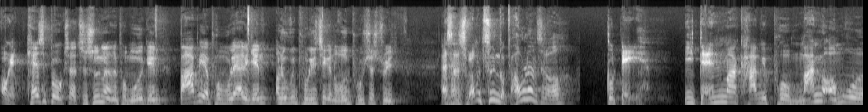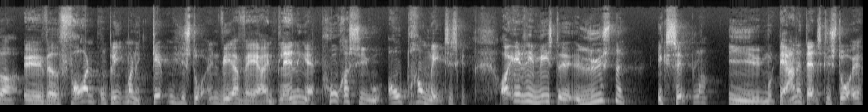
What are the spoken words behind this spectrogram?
Okay, kassebukser er til sydlandet på mode igen, Barbie er populært igen, og nu vil politikerne rydde Pusher Street. Altså, er som om tiden går baglæns eller hvad? Goddag. I Danmark har vi på mange områder øh, været foran problemerne gennem historien ved at være en blanding af progressive og pragmatiske. Og et af de mest øh, lysende eksempler i moderne dansk historie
